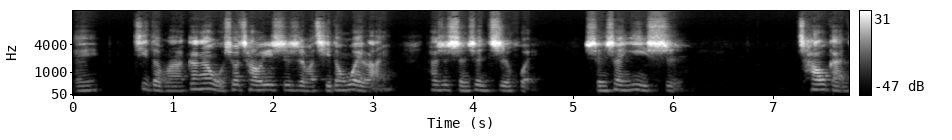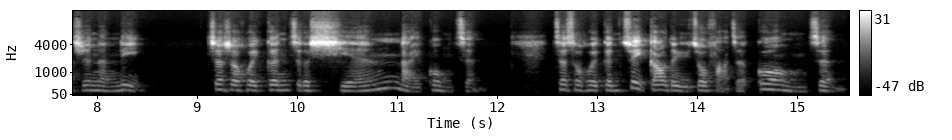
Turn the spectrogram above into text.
哎。记得吗？刚刚我说超意识是什么？启动未来，它是神圣智慧、神圣意识、超感知能力。这时候会跟这个弦来共振，这时候会跟最高的宇宙法则共振。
